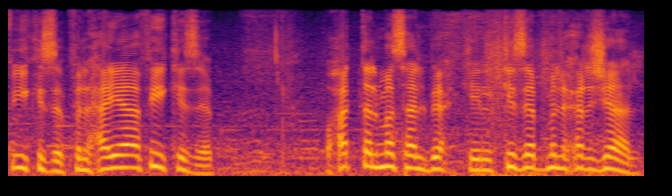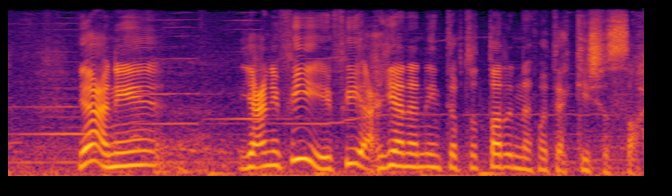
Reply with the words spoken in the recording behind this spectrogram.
في كذب في الحياة في كذب. وحتى المثل بيحكي الكذب ملح رجال. يعني يعني في في أحيانا أنت بتضطر إنك ما تحكيش الصح.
